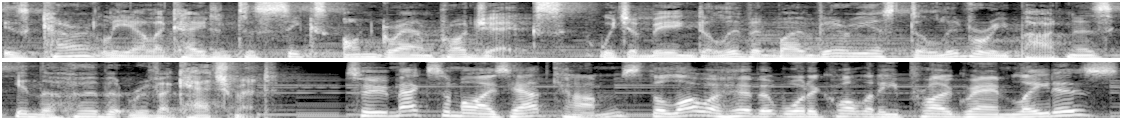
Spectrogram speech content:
is currently allocated to six on ground projects, which are being delivered by various delivery partners in the Herbert River catchment. To maximise outcomes, the Lower Herbert Water Quality Program leaders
